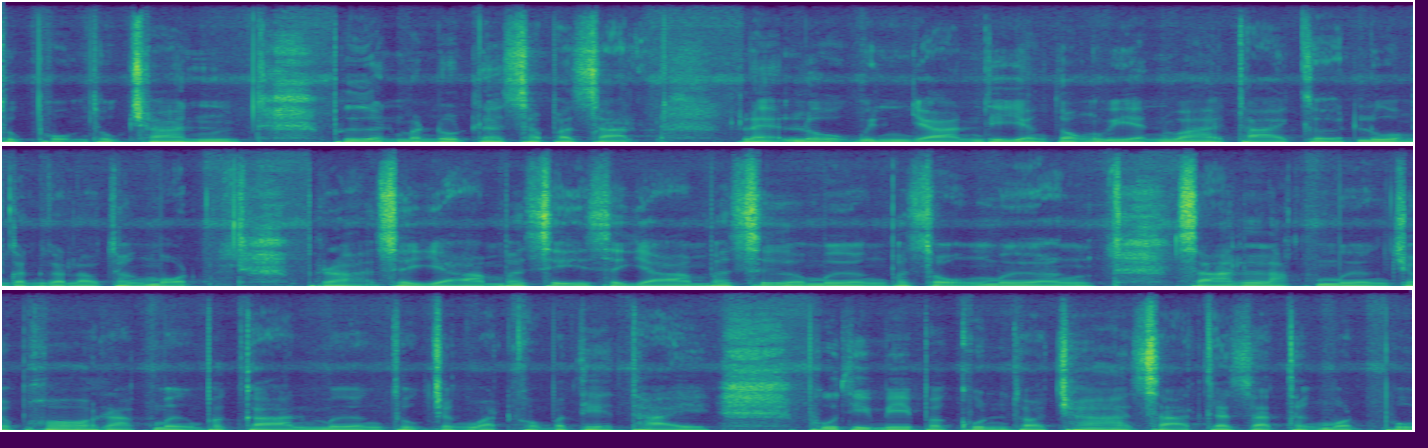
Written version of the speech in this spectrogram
ทุกภูมิทุกชั้น เพื่อนมนุษย์และสรรพสัตว์และโลกวิญญาณที่ยังต้องเวียนว่ายตายเกิดร่วมกันกับเราทั้งหมด พระสยามพระศรีสยามพระเสื้อเมืองพระทรงเมืองศาลหลักเมืองเจ้าพ่อหลักเมืองพระการเมืองทุกจังหวัดของประเทศไทย ผู้ที่มีพระคุณต่อชาติศาสตร์กษัตริย์ทั้งหมด ผู้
